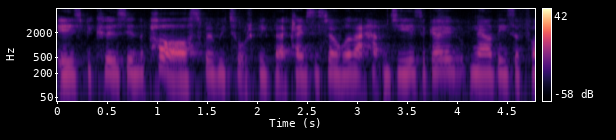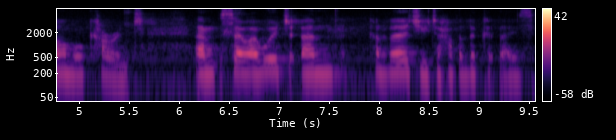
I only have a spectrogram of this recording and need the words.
is because in the past, when we talked to people about claims, they said, oh, well, that happened years ago. Now these are far more current. Um, so I would um, kind of urge you to have a look at those.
